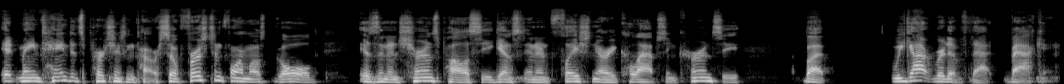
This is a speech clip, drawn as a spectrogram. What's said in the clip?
It maintained its purchasing power. So first and foremost, gold is an insurance policy against an inflationary collapsing currency. But we got rid of that backing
